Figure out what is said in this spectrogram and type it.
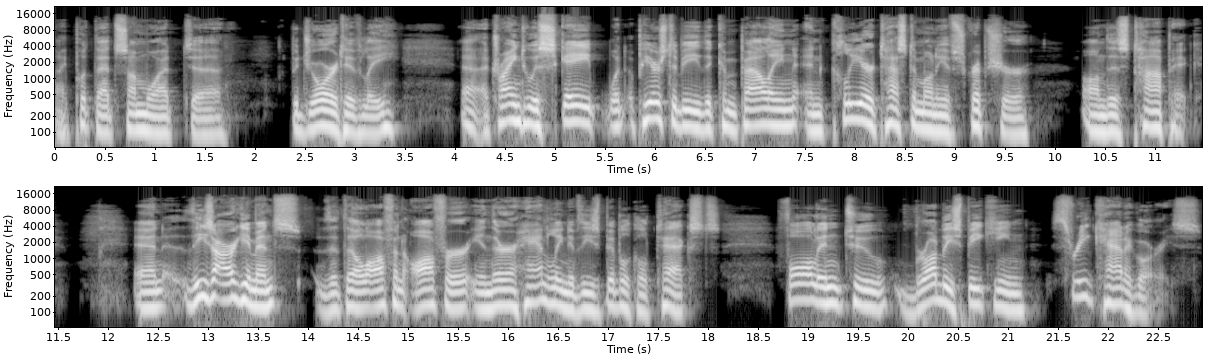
I put that somewhat uh, pejoratively, uh, trying to escape what appears to be the compelling and clear testimony of Scripture on this topic. And these arguments that they'll often offer in their handling of these biblical texts fall into, broadly speaking, three categories.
